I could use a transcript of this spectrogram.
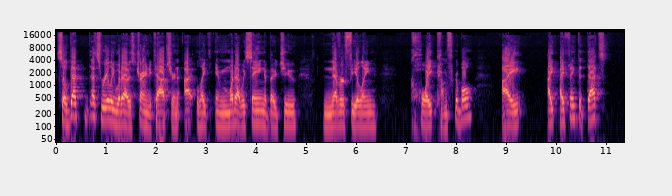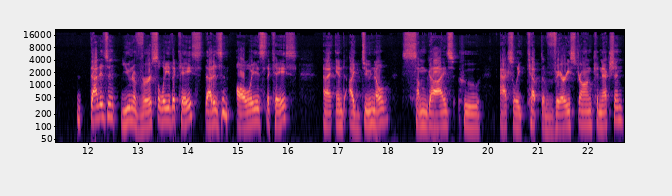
So that that's really what I was trying to capture. And I like in what I was saying about you never feeling quite comfortable. I I, I think that that's that isn't universally the case. That isn't always the case. Uh, and I do know some guys who actually kept a very strong connection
